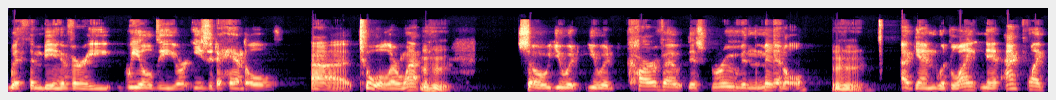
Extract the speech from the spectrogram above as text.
with them being a very wieldy or easy to handle uh, tool or weapon. Mm-hmm. So you would you would carve out this groove in the middle. Mm-hmm. Again, would lighten it, act like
